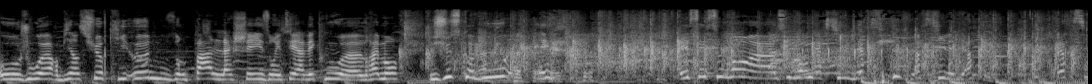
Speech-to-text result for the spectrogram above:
aux joueurs, bien sûr, qui eux ne nous ont pas lâchés. Ils ont été avec nous vraiment jusqu'au bout. Et c'est souvent, euh, souvent merci, merci, merci les gars. Merci.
